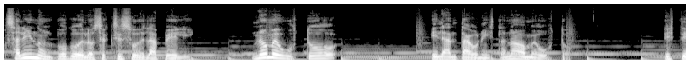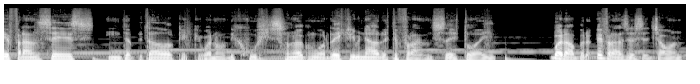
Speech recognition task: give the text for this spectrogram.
saliendo un poco de los excesos de la peli, no me gustó el antagonista, no me gustó este francés interpretado, que, bueno, dijo, sonó como re discriminador este francés todo ahí. Bueno, pero es francés el chabón.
